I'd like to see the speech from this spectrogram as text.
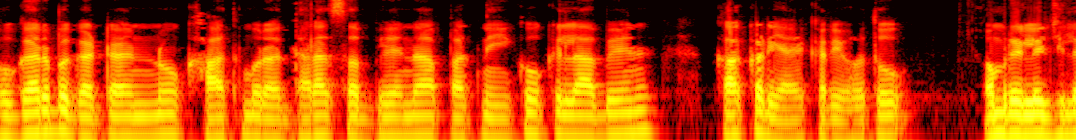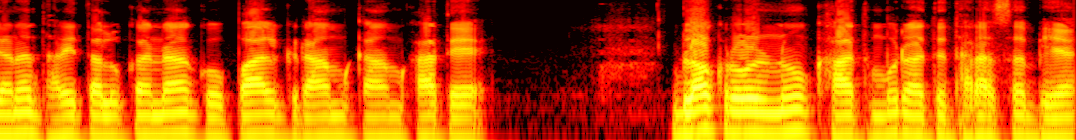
ભૂગર્ભ ગટરનું ખાતમુહૂર્ત ધારાસભ્યના પત્ની કોકિલાબેન કાકડિયાએ કર્યું હતું. અમરેલી જિલ્લાના ધારી તાલુકાના ગોપાલ ગ્રામ ગામ ખાતે બ્લોક રોડનું ખાતમુહૂર્ત ધારાસભ્ય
